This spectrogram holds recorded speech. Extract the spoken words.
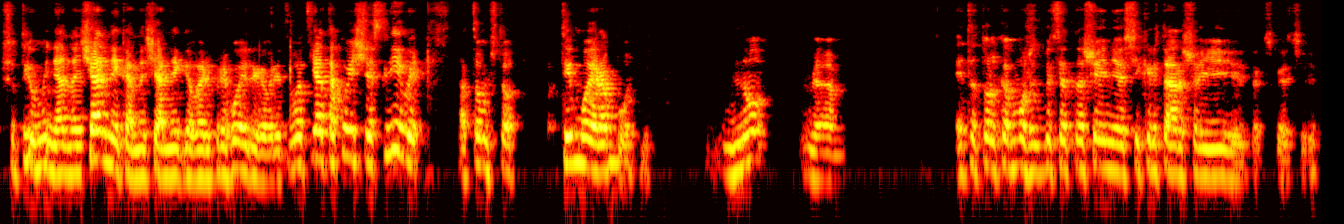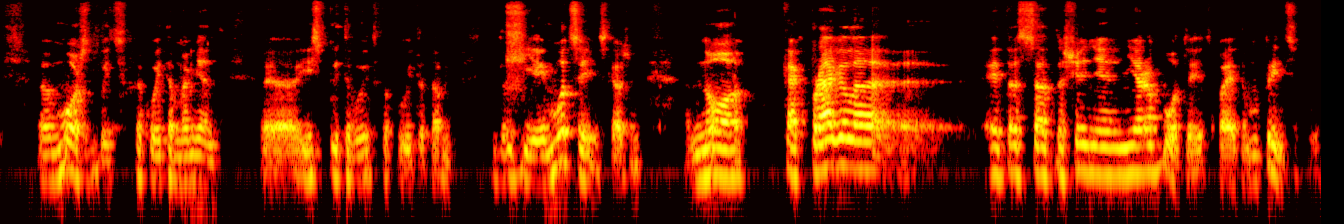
что ты у меня начальник, а начальник говорит, приходит и говорит, вот я такой счастливый о том, что ты мой работник. Но э, это только может быть отношение секретарша и, так сказать, может быть в какой-то момент – Э, испытывают какую-то там другие эмоции, скажем. Но, как правило, э, это соотношение не работает по этому принципу.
